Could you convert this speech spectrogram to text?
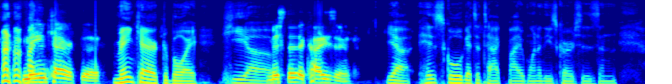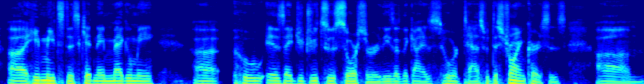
find Main character, main character boy. He uh, Mr. Kaizen. Yeah, his school gets attacked by one of these curses, and uh, he meets this kid named Megumi, uh, who is a jujutsu sorcerer. These are the guys who are tasked with destroying curses. Um,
